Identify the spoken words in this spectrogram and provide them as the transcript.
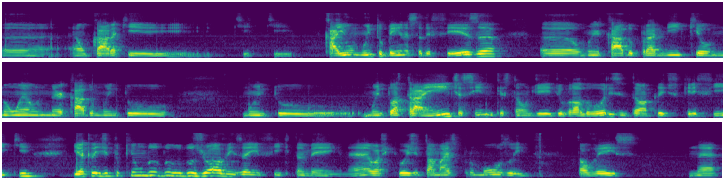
Uh, é um cara que, que, que, caiu muito bem nessa defesa. Uh, o mercado para níquel não é um mercado muito muito muito atraente assim em questão de, de, valores então acredito que ele fique e acredito que um do, do, dos jovens aí fique também né eu acho que hoje está mais para o Mosley talvez né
